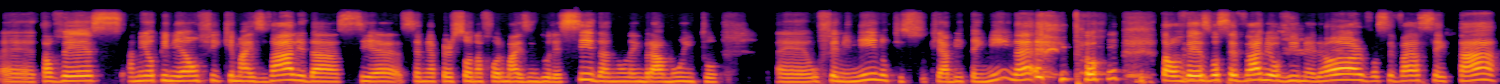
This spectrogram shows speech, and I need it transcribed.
é, talvez a minha opinião fique mais válida se, é, se a minha persona for mais endurecida, não lembrar muito é, o feminino que, que habita em mim, né? Então, talvez você vai me ouvir melhor, você vai aceitar,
